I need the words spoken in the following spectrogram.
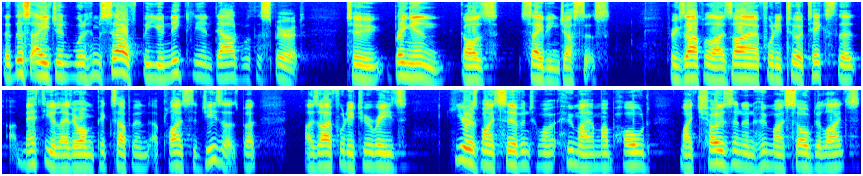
that this agent would himself be uniquely endowed with the Spirit to bring in God's saving justice. For example, Isaiah 42, a text that Matthew later on picks up and applies to Jesus, but Isaiah 42 reads, Here is my servant whom I uphold my chosen in whom my soul delights.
